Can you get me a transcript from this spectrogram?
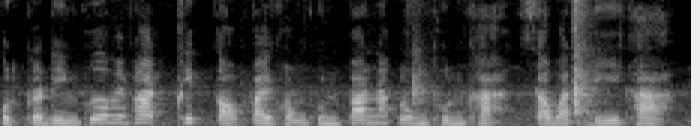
กดกระดิ่งเพื่อไม่พลาดคลิปต่อไปของคุณป้านักลงทุนค่ะ สวัสดีค่ะ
